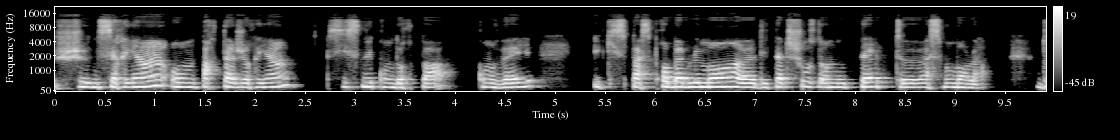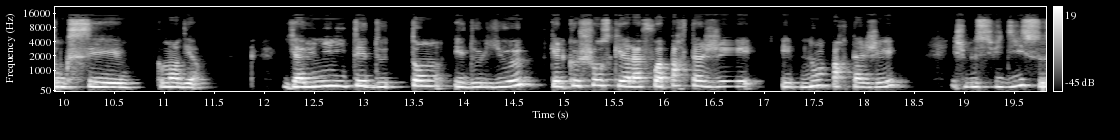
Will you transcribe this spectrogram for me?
Je ne sais rien, on ne partage rien, si ce n'est qu'on dort pas, qu'on veille et qu'il se passe probablement euh, des tas de choses dans nos têtes euh, à ce moment-là. Donc c'est, comment dire, il y a une unité de temps et de lieu, quelque chose qui est à la fois partagé et non partagé. Et je me suis dit, ce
